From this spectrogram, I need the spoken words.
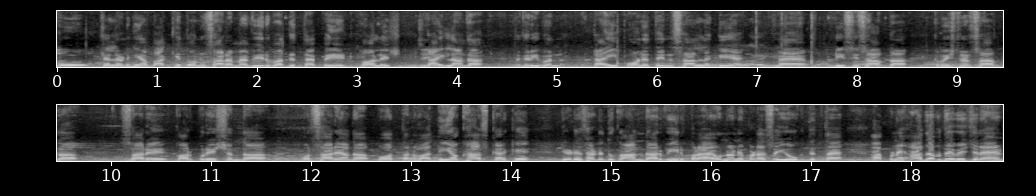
ਉਹ ਚੱਲਣਗੀਆਂ। ਬਾਕੀ ਤੁਹਾਨੂੰ ਸਾਰਾ ਮੈਂ ਵੇਰਵਾ ਦਿੱਤਾ ਪੇਂਟ ਪਾਲਿਸ਼ ਟਾਈਲਾਂ ਦਾ ਤਕਰੀਬਨ 2.5 ਪੌਣੇ 3 ਸਾਲ ਲੱਗੇ ਹੈ। ਮੈਂ ਡੀਸੀ ਸਾਹਿਬ ਦਾ ਕਮਿਸ਼ਨਰ ਸਾਹਿਬ ਦਾ ਸਾਰੇ ਕਾਰਪੋਰੇਸ਼ਨ ਦਾ ਔਰ ਸਾਰਿਆਂ ਦਾ ਬਹੁਤ ਧੰਨਵਾਦੀ ਹਾਂ। ਖਾਸ ਕਰਕੇ ਜਿਹੜੇ ਸਾਡੇ ਦੁਕਾਨਦਾਰ ਵੀਰ ਭਰਾ ਹੈ ਉਹਨਾਂ ਨੇ ਬੜਾ ਸਹਿਯੋਗ ਦਿੱਤਾ ਹੈ। ਆਪਣੇ ਅਦਬ ਦੇ ਵਿੱਚ ਰਹਿਣ।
